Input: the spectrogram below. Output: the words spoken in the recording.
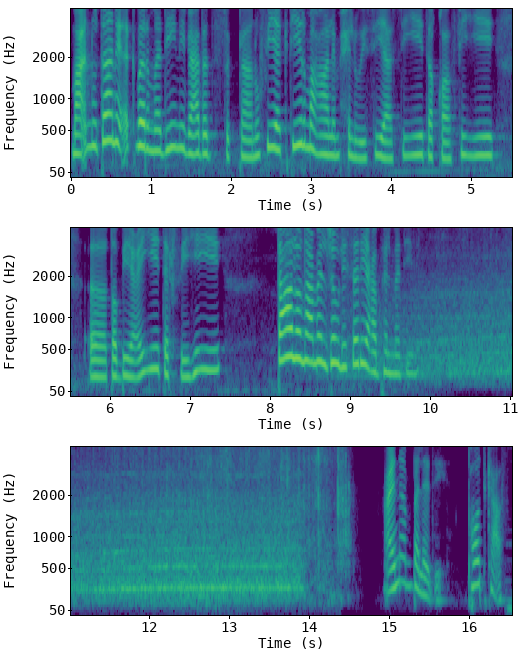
مع أنه تاني أكبر مدينة بعدد السكان وفيها كتير معالم حلوة سياسية ثقافية آه، طبيعية ترفيهية. تعالوا نعمل جولة سريعة بهالمدينة. عنب بلدي. بودكاست.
